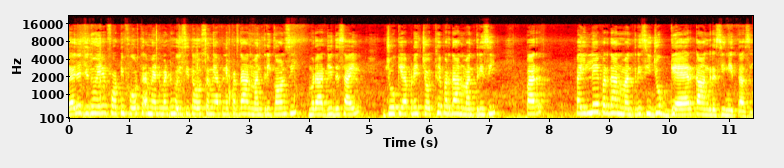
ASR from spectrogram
ਰਾਜੇ, ਜਦੋਂ ਇਹ 44th ਅਮੈਂਡਮੈਂਟ ਹੋਈ ਸੀ ਤਾਂ ਉਸ ਸਮੇਂ ਆਪਣੇ ਪ੍ਰਧਾਨ ਮੰਤਰੀ ਕੌਣ ਸੀ? ਮੁਰਾਰਜੀ ਦੇਸਾਈ, ਜੋ ਕਿ ਆਪਣੇ ਚੌਥੇ ਪ੍ਰਧਾਨ ਮੰਤਰੀ ਸੀ। ਪਰ ਪਹਿਲੇ ਪ੍ਰਧਾਨ ਮੰਤਰੀ ਸੀ ਜੋ ਗੈਰ ਕਾਂਗਰਸੀ ਨੇਤਾ ਸੀ।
